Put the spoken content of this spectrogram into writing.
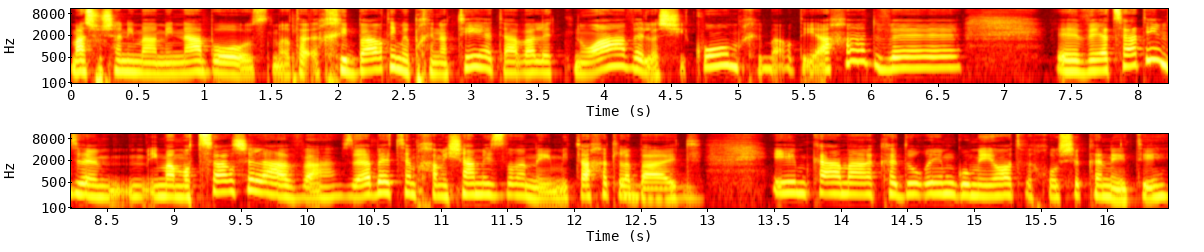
משהו שאני מאמינה בו, זאת אומרת, חיברתי מבחינתי את האהבה לתנועה ולשיקום, חיברתי יחד, ו... אה, ויצאתי עם זה, עם המוצר של האהבה, זה היה בעצם חמישה מזרנים מתחת לבית, עם כמה כדורים, גומיות וכו' שקניתי,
